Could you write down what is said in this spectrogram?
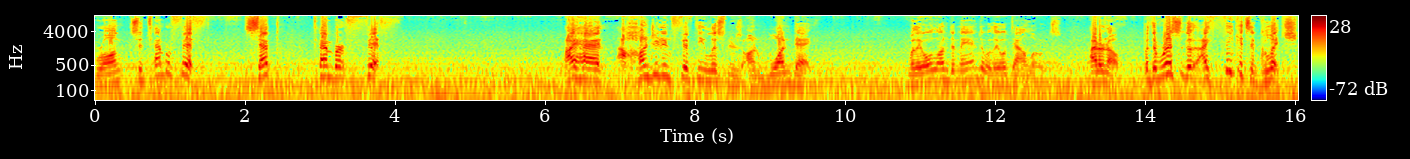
wrong, September 5th. September 5th. I had 150 listeners on one day. Were they all on demand or were they all downloads? I don't know. But the rest of the, I think it's a glitch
